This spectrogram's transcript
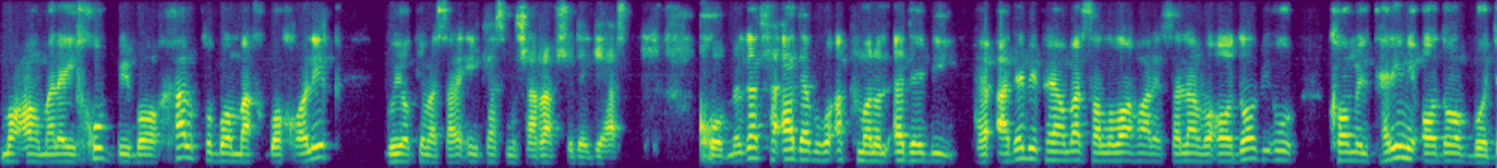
معامله خوب با خلق و با مخ با خالق گویا که مثلا این کس مشرف شدگی است خب میگه فادبه اکمل الادبی ادب پیامبر صلی الله علیه و سلم و آداب او کامل ترین آداب بود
